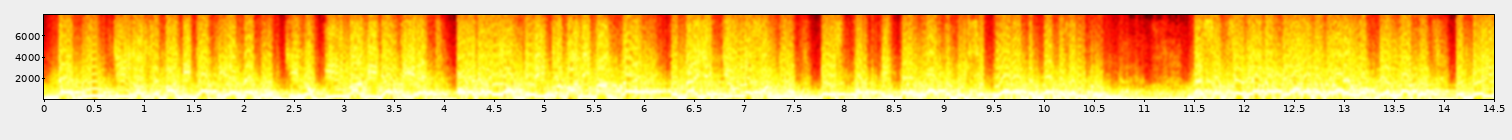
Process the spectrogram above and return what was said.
محبوب چیزوں سے مانگی جاتی ہے، محبوب چیزوں کی مانگی جاتی ہے۔ اور اگر اللہ میری قربانی مانگتا ہے، تو میں یہ کیوں نہ سمجھوں کہ اس دھرتی پر اللہ کو مجھ سے پیارا بندہ نظر ہی کوئی نہیں آیا۔ میں سب سے زیادہ پیارا نظر آیا ہوں اپنے اللہ کو کہ میری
